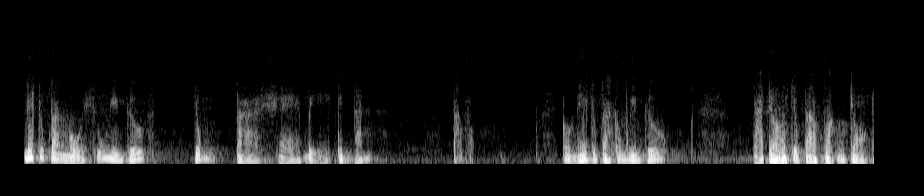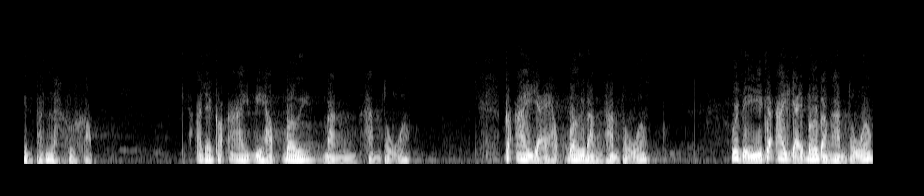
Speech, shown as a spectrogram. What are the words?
Nếu chúng ta ngồi xuống nghiên cứu, chúng ta sẽ bị kinh thánh bắt phục. Còn nếu chúng ta không nghiên cứu, cả đời chúng ta vẫn cho kinh thánh là hư không. Ở đây có ai đi học bơi bằng hàm thụ không? Có ai dạy học bơi bằng hàm thụ không? Quý vị, có ai dạy bơi bằng hàm thụ không?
